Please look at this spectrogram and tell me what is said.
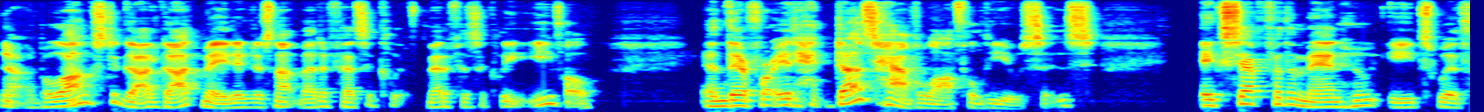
Yeah, it belongs to God. God made it. It's not metaphysically, metaphysically evil. And therefore, it ha- does have lawful uses except for the man who eats with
